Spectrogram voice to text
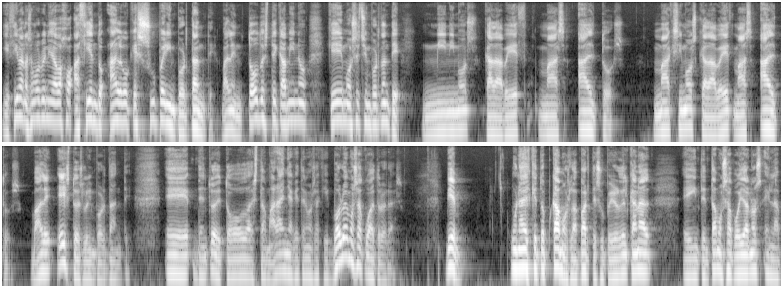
Y encima nos hemos venido abajo haciendo algo que es súper importante, ¿vale? En todo este camino que hemos hecho importante, mínimos cada vez más altos, máximos cada vez más altos, ¿vale? Esto es lo importante. Eh, dentro de toda esta maraña que tenemos aquí. Volvemos a cuatro horas. Bien, una vez que tocamos la parte superior del canal, e intentamos apoyarnos en la,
